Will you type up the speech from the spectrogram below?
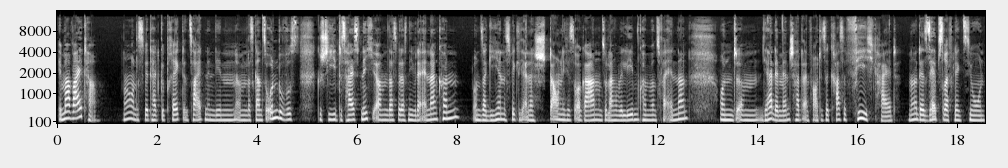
immer weiter. Ne? Und es wird halt geprägt in Zeiten, in denen ähm, das Ganze unbewusst geschieht. Das heißt nicht, ähm, dass wir das nie wieder ändern können. Unser Gehirn ist wirklich ein erstaunliches Organ und solange wir leben, können wir uns verändern. Und ähm, ja, der Mensch hat einfach auch diese krasse Fähigkeit ne, der Selbstreflexion,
